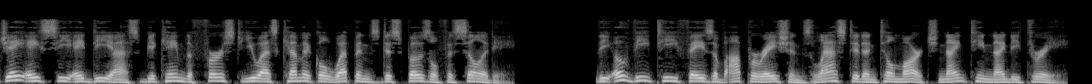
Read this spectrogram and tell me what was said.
JACADS became the first U.S. chemical weapons disposal facility. The OVT phase of operations lasted until March 1993.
